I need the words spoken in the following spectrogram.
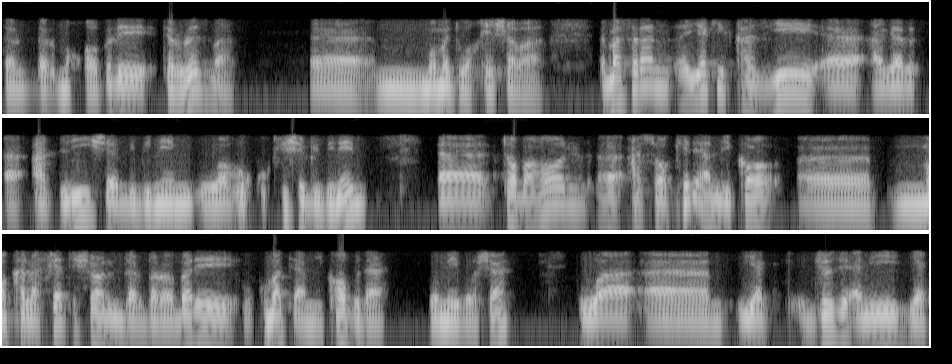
در, در مقابل تروریسم ممد واقع شود. مثلا یکی قضیه اگر عدلیش ببینیم و حقوقیش ببینیم تا به حال اساکر امریکا مکلفیتشان در برابر حکومت امریکا بوده و می باشه. و یک جزء انی یک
